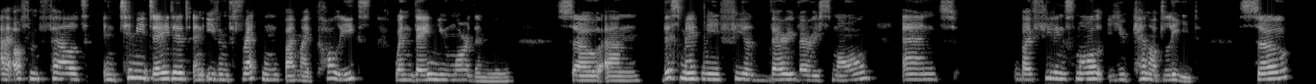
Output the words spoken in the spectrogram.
I often felt intimidated and even threatened by my colleagues when they knew more than me. So um, this made me feel very, very small. And by feeling small, you cannot lead. So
